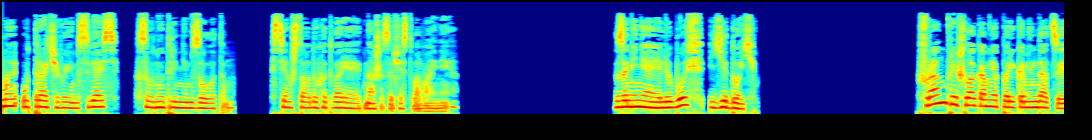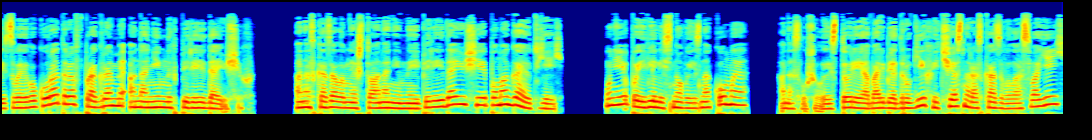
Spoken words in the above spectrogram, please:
мы утрачиваем связь с внутренним золотом, с тем, что одухотворяет наше существование. Заменяя любовь едой. Фран пришла ко мне по рекомендации своего куратора в программе анонимных переедающих. Она сказала мне, что анонимные переедающие помогают ей. У нее появились новые знакомые, она слушала истории о борьбе других и честно рассказывала о своей,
